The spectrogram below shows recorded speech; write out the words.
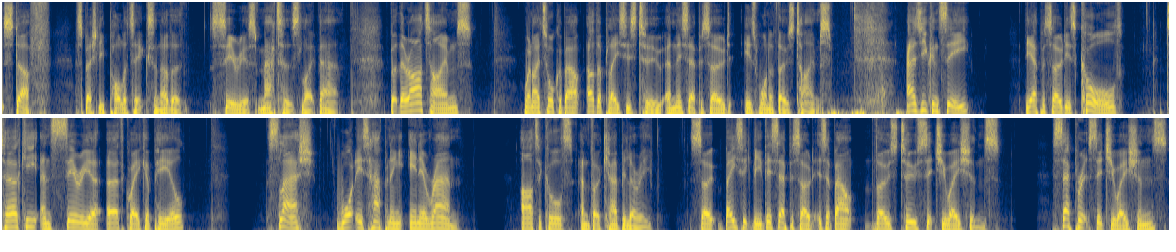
stuff, especially politics and other serious matters like that. But there are times when I talk about other places too, and this episode is one of those times. As you can see, the episode is called Turkey and Syria Earthquake Appeal slash What is Happening in Iran Articles and Vocabulary. So basically, this episode is about those two situations, separate situations,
